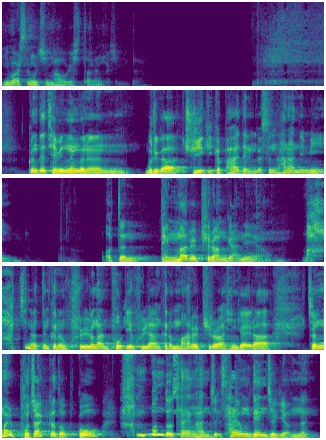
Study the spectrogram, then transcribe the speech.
이 말씀을 지금 하고 계시다는 것입니다. 근데 재밌는 거는 우리가 주의 깊게 봐야 되는 것은 하나님이 어떤 백마를 필요한 게 아니에요. 멋진 어떤 그런 훌륭한, 보기 훌륭한 그런 말을 필요로 하신 게 아니라 정말 보잘 것 없고 한 번도 사용한, 적- 사용된 적이 없는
